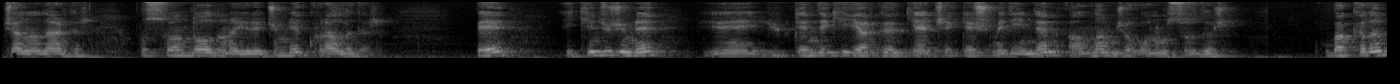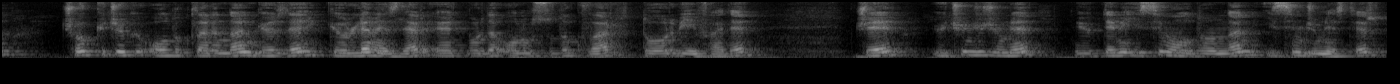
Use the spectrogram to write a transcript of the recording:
canlılardır. Bu sonda olduğuna göre cümle kurallıdır. B. İkinci cümle e, yüklemdeki yargı gerçekleşmediğinden anlamca olumsuzdur. Bakalım çok küçük olduklarından gözle görülemezler. Evet burada olumsuzluk var. Doğru bir ifade. C. Üçüncü cümle yüklemi isim olduğundan isim cümlesidir.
